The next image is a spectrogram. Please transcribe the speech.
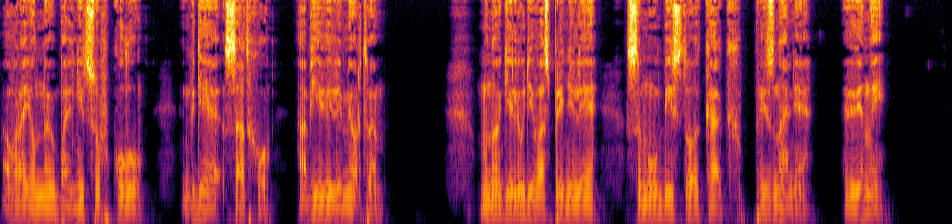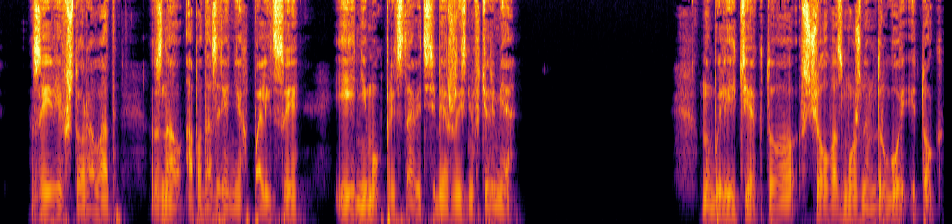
в районную больницу в Кулу, где Садху объявили мертвым. Многие люди восприняли самоубийство как признание вины, заявив, что Рават знал о подозрениях полиции и не мог представить себе жизнь в тюрьме. Но были и те, кто счел возможным другой итог.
